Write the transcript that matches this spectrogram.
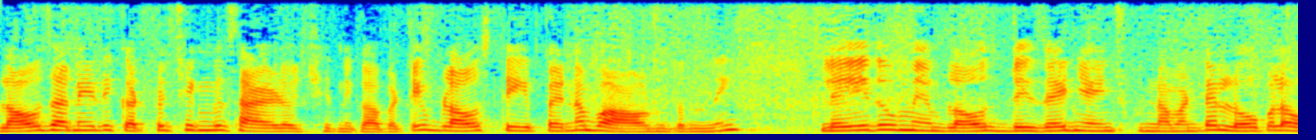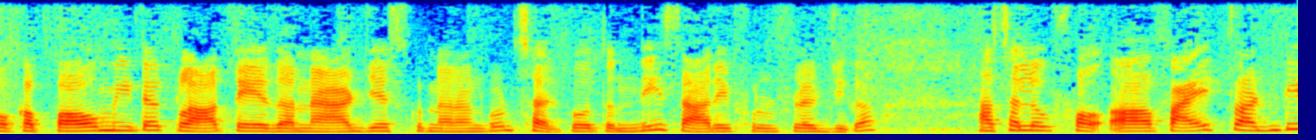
బ్లౌజ్ అనేది కట్టు చెంగు సైడ్ వచ్చింది కాబట్టి బ్లౌజ్ తీయిపోయినా బాగుంటుంది. లేదు మేము బ్లౌజ్ డిజైన్ చేయించుకున్నామంటే లోపల ఒక పావు మీటర్ క్లాత్ ఏదన్నా యాడ్ చేసుకున్నారనుకోండి సరిపోతుంది. సారీ ఫుల్ ఫ్లెడ్జ్గా. అసలు ఫైవ్ ట్వంటీ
